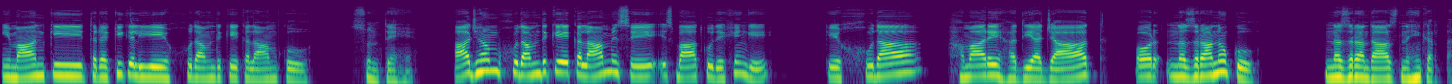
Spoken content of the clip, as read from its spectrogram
ایمان کی ترقی کے لیے خداوند کے کلام کو سنتے ہیں۔ آج ہم خداوند کے کلام میں سے اس بات کو دیکھیں گے کہ خدا ہمارے ہدیہ جات اور نذرانوں کو نظر انداز نہیں کرتا۔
